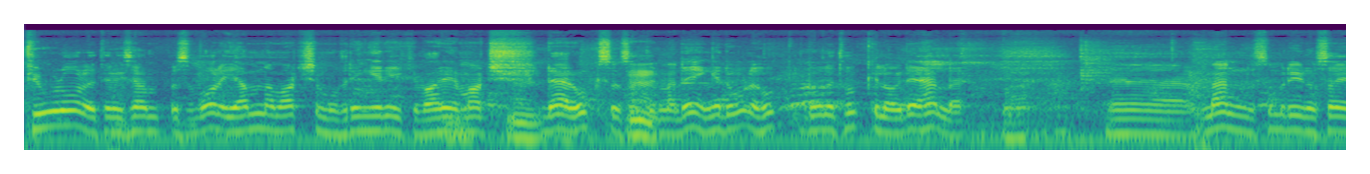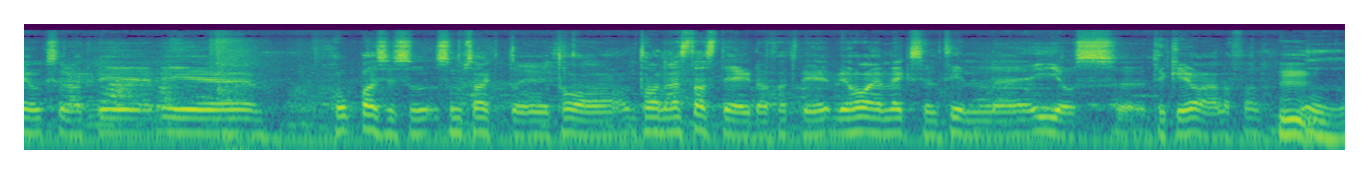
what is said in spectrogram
fjolåret till exempel så var det jämna matcher mot Ringerike varje match Mm. där också. Så att, Mm. Men det är inget dåligt, hockey, dåligt hockeylag det heller. Eh, Men som Rino säger också att vi, vi hoppas ju som sagt att ta, ta nästa steg då för att vi, vi har en växel till eh, i oss, eh, tycker jag i alla fall. Mm.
